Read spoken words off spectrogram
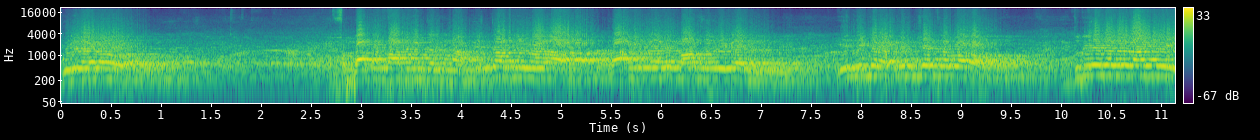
గుడిలో డాక్టర్ పార్లమెంట్ తరఫున కృష్ణాంజలి ద్వారా రాహుల్ గారు బాబు గారు ఎన్నికల కురుక్షేత్రంలో దుర్యోధన లాంటి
